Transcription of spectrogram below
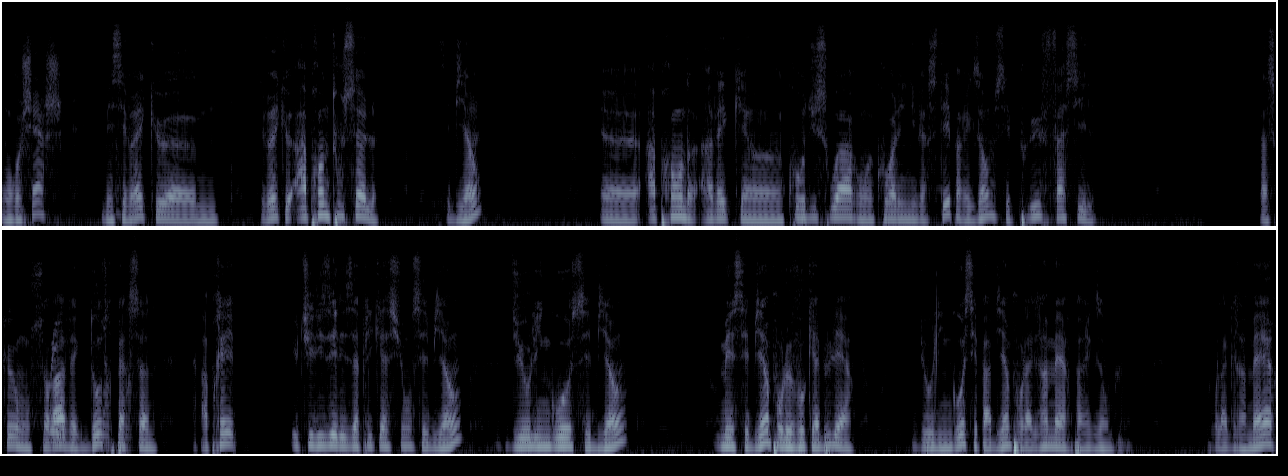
on recherche. Mais c'est vrai que euh, c'est vrai que apprendre tout seul, c'est bien. Euh, apprendre avec un cours du soir ou un cours à l'université, par exemple, c'est plus facile. Parce qu'on sera Oui, avec d'autres personnes. Après, utiliser les applications, c'est bien. Duolingo, c'est bien. Mais c'est bien pour le vocabulaire. Duolingo, c'est pas bien pour la grammaire, par exemple. Pour la grammaire,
